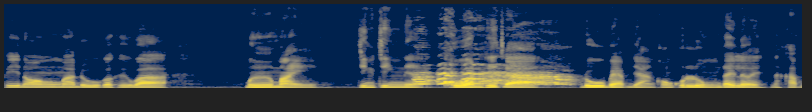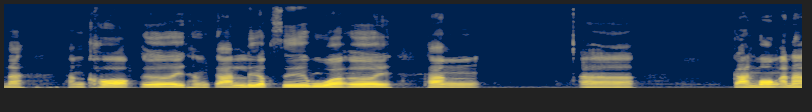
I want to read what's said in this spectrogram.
พี่น้องมาดูก็คือว่ามือใหม่จริงๆเนี่ยควรที่จะดูแบบอย่างของคุณลุงได้เลยนะครับนะทั้งคอกเอ่ยทั้งการเลือกซื้อวัวเอ่ยทั้งอ่าการมองอนา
